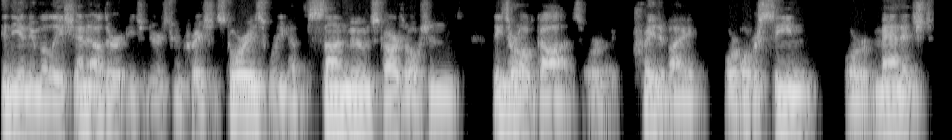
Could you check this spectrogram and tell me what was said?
in the Elish and other ancient Near Eastern creation stories where you have the sun, moon, stars, oceans. These are all gods or created by or overseen or managed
